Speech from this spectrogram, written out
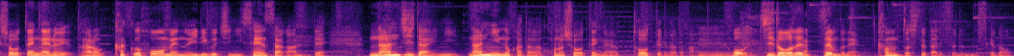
商店街のあの各方面の入り口にセンサーがあって、何時台に何人の方がこの商店街を通ってるかとかを自動で全部ね カウントしてたりするんですけど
